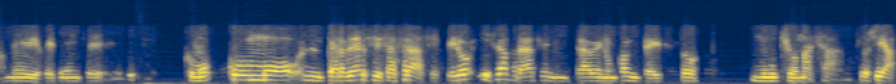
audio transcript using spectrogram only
los medios que tienen que, como, como perderse esa frase, pero esa frase entraba en un contexto mucho más amplio. O sea,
